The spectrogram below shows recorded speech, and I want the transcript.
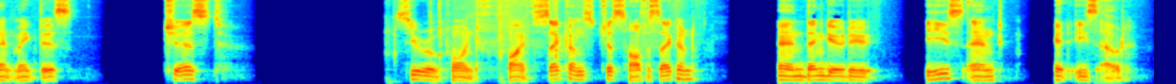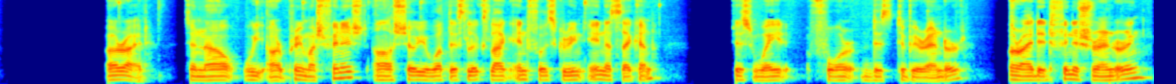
and make this just 0 0.5 seconds, just half a second, and then go to ease and hit ease out. Alright, so now we are pretty much finished. I'll show you what this looks like in full screen in a second. Just wait for this to be rendered. Alright, it finished rendering.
